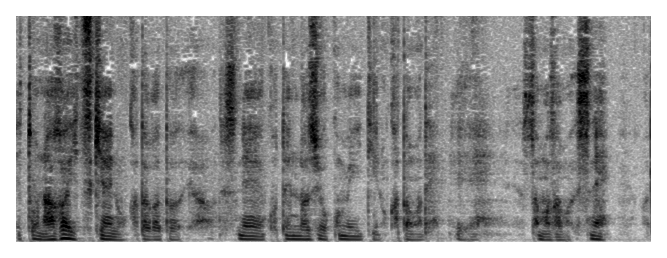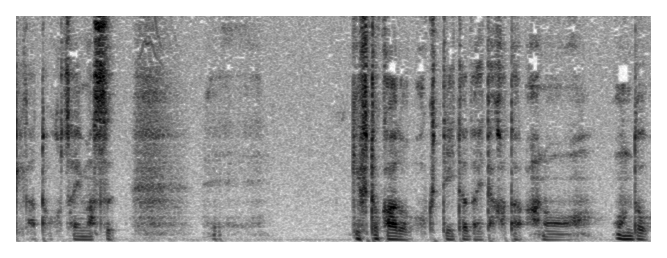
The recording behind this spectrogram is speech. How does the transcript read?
えっと長い付き合いの方々やですね古典ラジオコミュニティの方まで、えー、様々ですねありがとうございます、えー、ギフトカードを送っていただいた方あの温度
